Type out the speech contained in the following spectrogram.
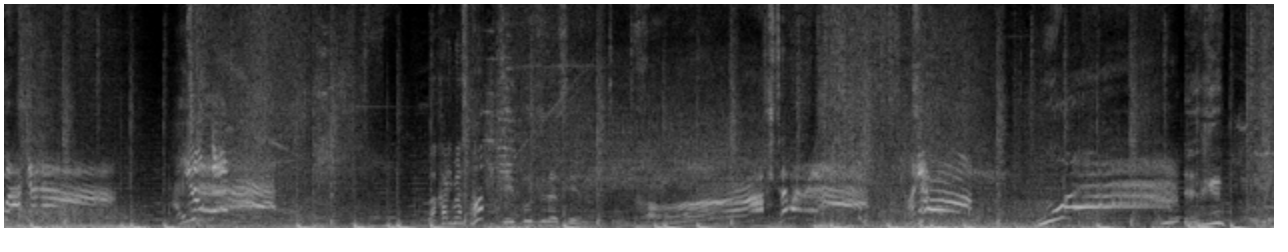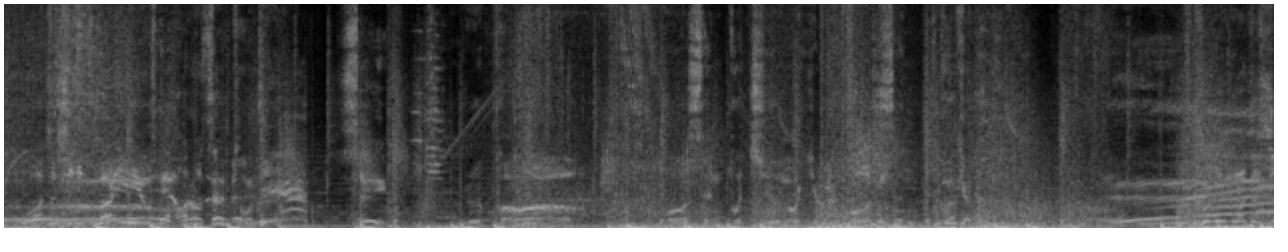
バカな。よっわかりました。手こずらせやな。くたばれありゃうわ私にマリオをハラせんとせいルパワーパーセント中の100%バカだ私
